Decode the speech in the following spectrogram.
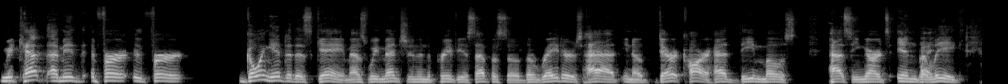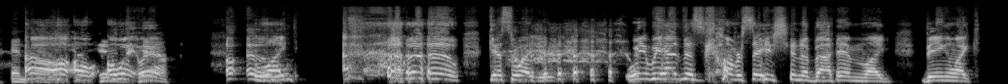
we kept i mean for for going into this game as we mentioned in the previous episode the raiders had you know derek carr had the most passing yards in the Right. league and Oh, oh, oh, oh, oh, wait, wait. Uh-oh. Like guess what? We we had this conversation about him like being like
